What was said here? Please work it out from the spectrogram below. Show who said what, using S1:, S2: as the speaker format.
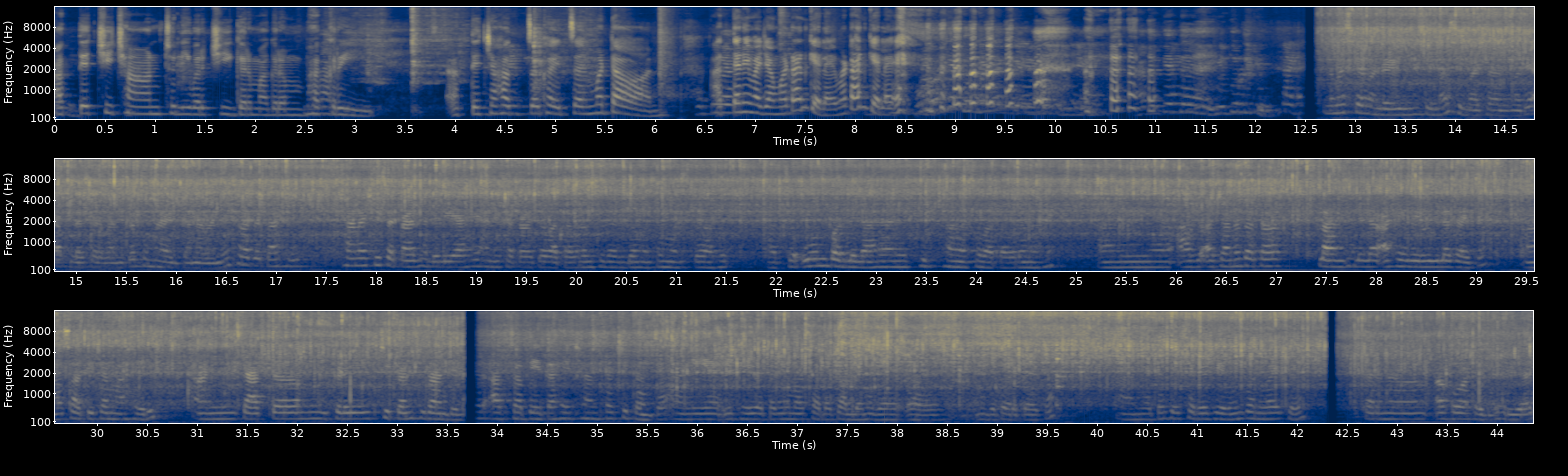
S1: आत्याची छान चुलीवरची गरमागरम भाकरी. आत्याच्या हातचं खायचं आहे मटण आत्याने माझ्या मटण केलंय मटण केलंय. नमस्कार मंडळी मी सीमा सीमा चॅनलमध्ये आपल्या सर्वांचं पुन्हा एकदा नव्याने स्वागत आहे. छान अशी सकाळ झालेली आहे आणि सकाळचं वातावरण सुद्धा एकदम असं मस्त आहे. आजचं ऊन पडलेलं आहे आणि खूप छान असं वातावरण आहे. आणि आज अचानक आता प्लॅन झालेला आहे वेरुळीला जायचं. स्वातीच्या माहेरी. आणि त्यात मी इकडे चिकनसुद्धा आणलेलं तर आजचा बेत आहे छानसा चिकनचा. आणि इथे आता मी मसाला चालला म्हणजे अं, परतायचा आणि आता हे सगळं जेवण बनवायचं आहे. कारण अहो आहेत घरी आज.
